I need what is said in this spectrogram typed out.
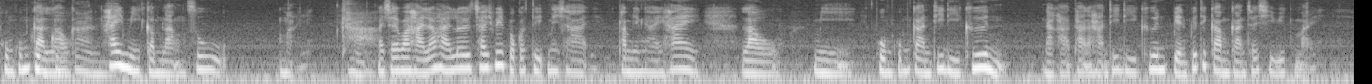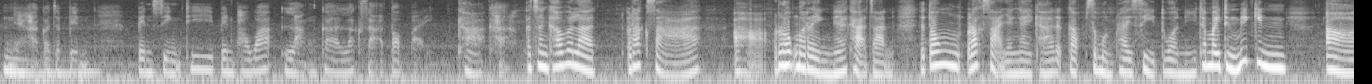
ภูมิคุ้มกันภูมิคุ้เรามกันให้มีกำลังสู้ใหม่ค่ะไม่ใช่ว่าหายแล้วหายเลยใช้ชีวิตปกติไม่ใช่ทำยังไงให้เรามีภูมิคุ้มกันที่ดีขึ้นนะคะทานอาหารที่ดีขึ้นเปลี่ยนพฤติกรรมการใช้ชีวิตใหม่อืมเนี่ยค่ะก็จะเป็นเป็นสิ่งที่เป็นภาวะหลังการรักษาต่อไปค่ะค่ะ อาจารย์คะเวลารักษาอ่า โรคมะเร็งเนี่ยค่ะอาจารย์จะต้องรักษายังไงคะกับสมุนไพรสี่ตัวนี้ทำไมถึงไม่กินอ่า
